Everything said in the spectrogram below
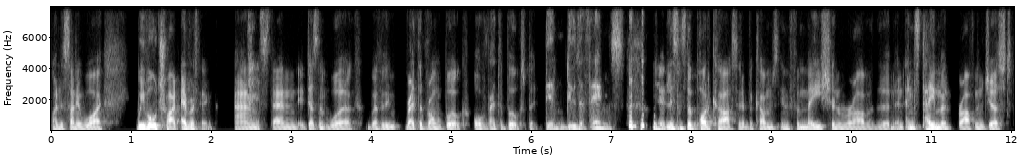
understanding why. We've all tried everything and then it doesn't work whether we read the wrong book or read the books but didn't do the things. You know, listen to the podcast and it becomes information rather than an entertainment rather than just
